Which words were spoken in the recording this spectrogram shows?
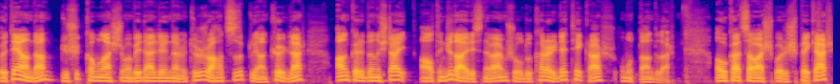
Öte yandan düşük kamulaştırma bedellerinden ötürü rahatsızlık duyan köylüler Ankara Danıştay 6. Dairesine vermiş olduğu karar ile tekrar umutlandılar. Avukat Savaş Barış Peker,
